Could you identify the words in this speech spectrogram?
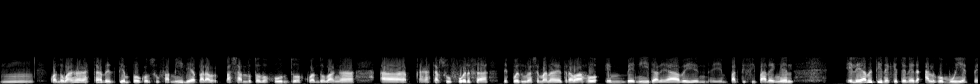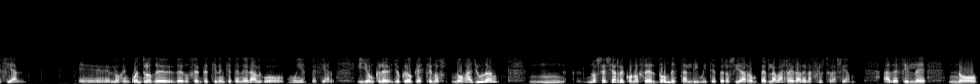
mm, cuando van a gastar el tiempo con su familia para pasarlo todos juntos, cuando van a, a, gastar su fuerza después de una semana de trabajo en venir al EAVE y en, y en participar en él, el EAVE tiene que tener algo muy especial eh, los encuentros de, docentes tienen que tener algo muy especial. Y yo creo, yo creo que es que nos, nos ayudan, mm, no sé si a reconocer dónde está el límite, pero sí a romper la barrera de la frustración, a decirle no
